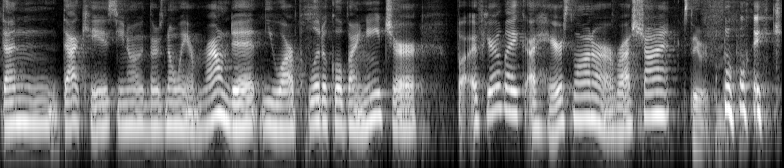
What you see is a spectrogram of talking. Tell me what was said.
then that case, you know, there's no way around it. You are political by nature. But if you're like a hair salon or a restaurant, Stay away from it. like,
